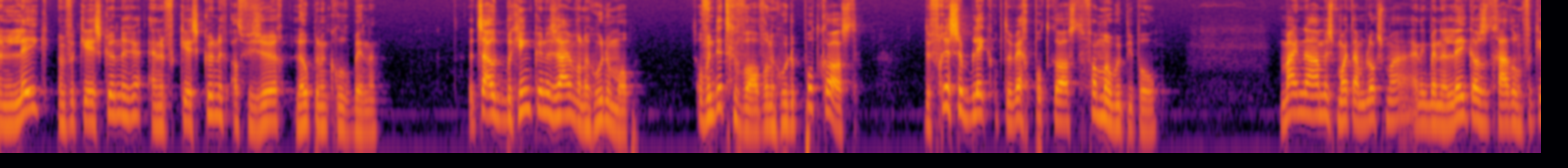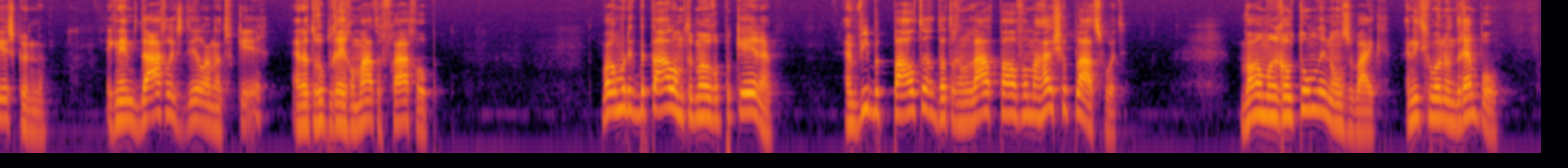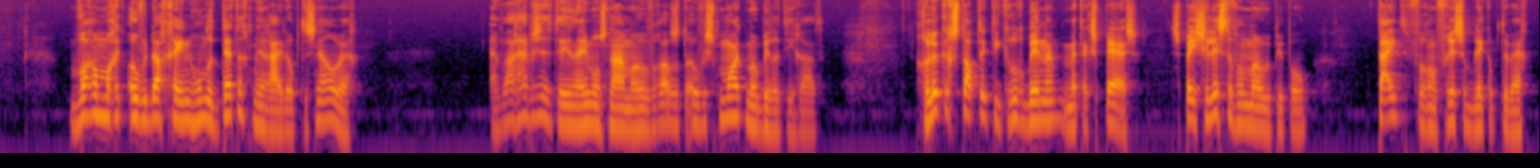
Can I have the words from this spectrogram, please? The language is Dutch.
Een leek, een verkeerskundige en een verkeerskundig adviseur lopen een kroeg binnen. Het zou het begin kunnen zijn van een goede mop. Of in dit geval van een goede podcast. De frisse blik op de weg podcast van Moby People. Mijn naam is Martijn Bloksma en ik ben een leek als het gaat om verkeerskunde. Ik neem dagelijks deel aan het verkeer en dat roept regelmatig vragen op. Waarom moet ik betalen om te mogen parkeren? En wie bepaalt er dat er een laadpaal voor mijn huis geplaatst wordt? Waarom een rotonde in onze wijk en niet gewoon een drempel? Waarom mag ik overdag geen 130 meer rijden op de snelweg? En waar hebben ze het in hemelsnaam over als het over smart mobility gaat? Gelukkig stapte ik die kroeg binnen met experts, specialisten van Mobile People. Tijd voor een frisse blik op de weg.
